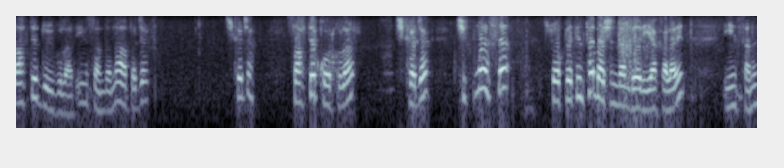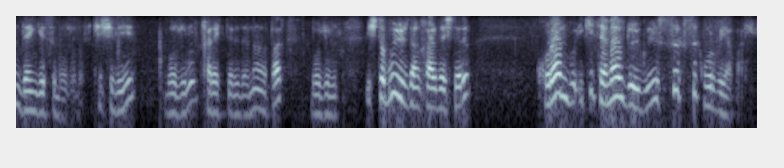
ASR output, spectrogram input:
sahte duygular insanda ne yapacak? Çıkacak. Sahte korkular çıkacak. Çıkmazsa sohbetin ta başından beri yakalayın. insanın dengesi bozulur. Kişiliği bozulur. Karakteri de ne yapar? Bozulur. İşte bu yüzden kardeşlerim Kur'an bu iki temel duyguyu sık sık vurgu yapar.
